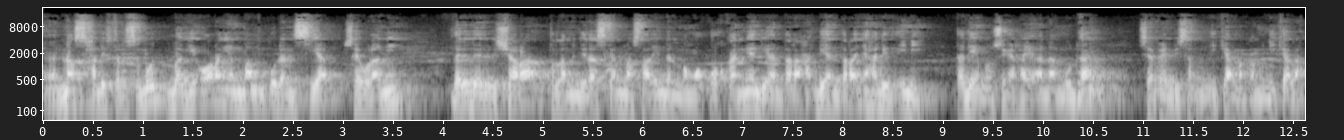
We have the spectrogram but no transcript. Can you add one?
Eh, nas hadis tersebut bagi orang yang mampu dan siap. Saya ulangi, dari dari syarat telah menjelaskan masalah ini dan mengokohkannya di antara di antaranya hadis ini. Tadi yang maksudnya hai anak muda, Siapa yang bisa menikah maka menikahlah.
